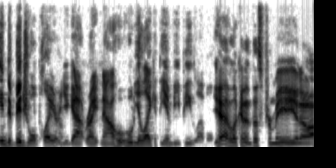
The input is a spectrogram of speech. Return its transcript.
individual player you got right now? Who who do you like at the MVP level? Yeah, looking at this for me, you know,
